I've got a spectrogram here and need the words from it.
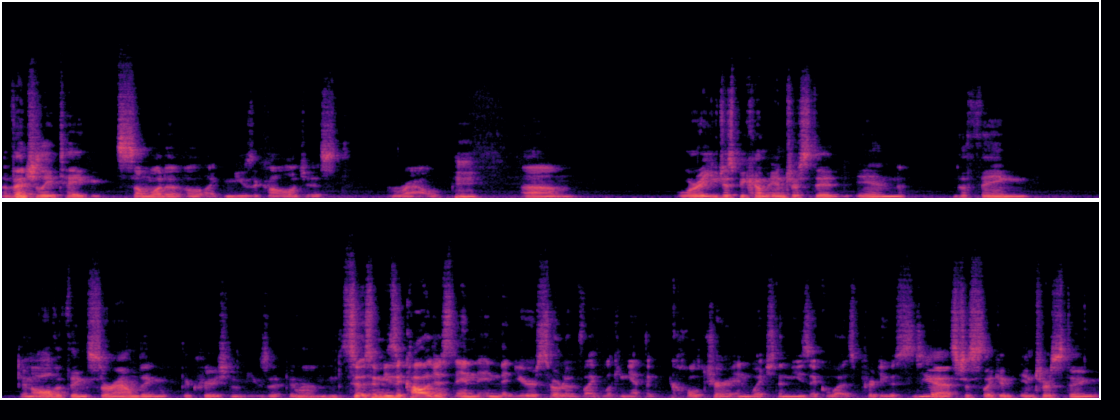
eventually take somewhat of a like musicologist route, Hmm. um, where you just become interested in the thing and all the things surrounding the creation of music, and hmm. then so so musicologist in in that you're sort of like looking at the culture in which the music was produced Yeah, it's just like an interesting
